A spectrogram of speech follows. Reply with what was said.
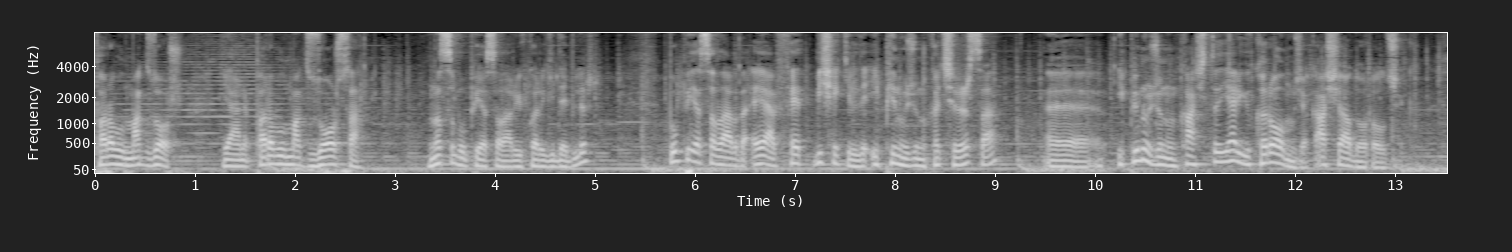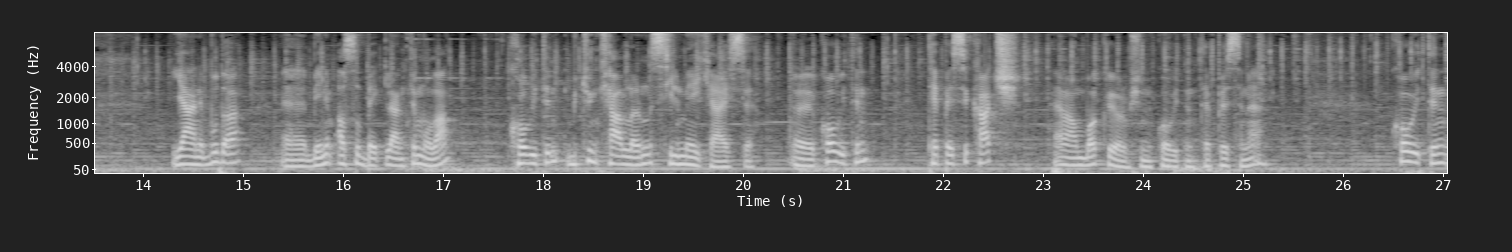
Para bulmak zor. Yani para bulmak zorsa nasıl bu piyasalar yukarı gidebilir? Bu piyasalarda eğer FED bir şekilde ipin ucunu kaçırırsa e, ipin ucunun kaçtığı yer yukarı olmayacak, aşağı doğru olacak. Yani bu da e, benim asıl beklentim olan Covid'in bütün karlarını silme hikayesi. E, Covid'in tepesi kaç? Hemen bakıyorum şimdi Covid'in tepesine. Covid'in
